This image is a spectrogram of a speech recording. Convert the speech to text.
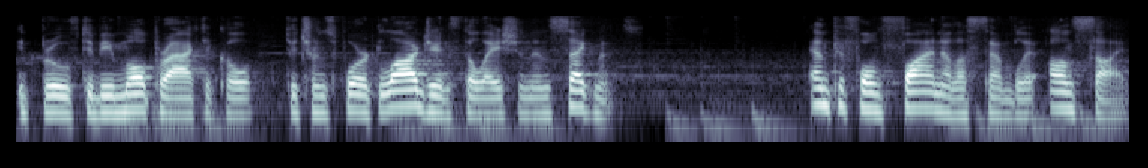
It proved to be more practical to transport larger installation in segments and perform final assembly on-site.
